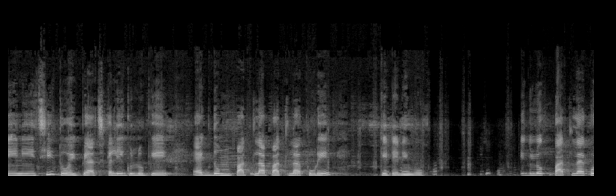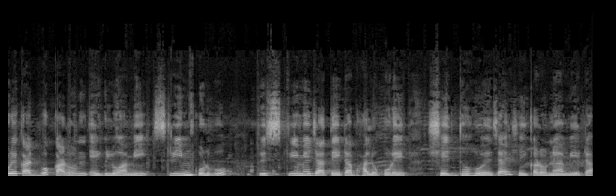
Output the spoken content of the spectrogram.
নিয়ে নিয়েছি। তো ওই পেঁয়াজ কালিগুলোকে একদম পাতলা পাতলা করে কেটে নেব। এগুলো পাতলা করে কাটবো, কারণ এগুলো আমি স্ট্রিম করব। তো স্ট্রিমে যাতে এটা ভালো করে সেদ্ধ হয়ে যায়, সেই কারণে আমি এটা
